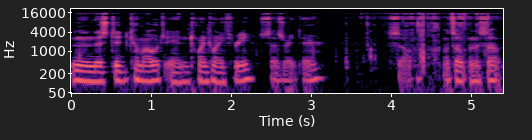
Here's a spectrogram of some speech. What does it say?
and then this did come out in 2023. says right there. So let's open this up.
